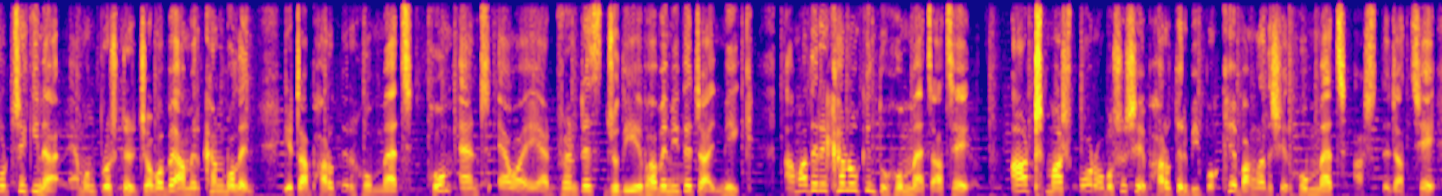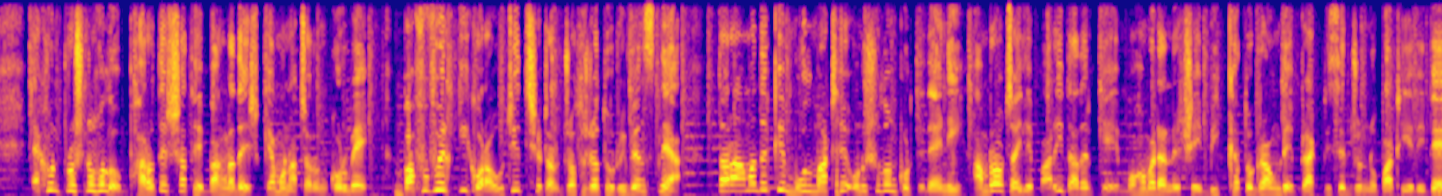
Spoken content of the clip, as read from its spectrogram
করছে কিনা এমন প্রশ্নের জবাবে আমির খান বলেন, এটা ভারতের home match home and away advantage যদি এভাবে নিতে চায় নিক আমাদের এখানেও কিন্তু হোম ম্যাচ আছে। আট মাস পর অবশেষে ভারতের বিপক্ষে বাংলাদেশের হোম ম্যাচ আসতে যাচ্ছে। এখন প্রশ্ন হলো, ভারতের সাথে বাংলাদেশ কেমন আচরণ করবে? বাফুফের কি করা উচিত সেটার যথাযথ রিভেন্স নেয়া তারা আমাদেরকে মূল মাঠে অনুশীলন করতে দেয়নি। আমরাও চাইলে পারি তাদেরকে মোহামেডানের সেই বিখ্যাত গ্রাউন্ডে প্র্যাকটিসের জন্য পাঠিয়ে দিতে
